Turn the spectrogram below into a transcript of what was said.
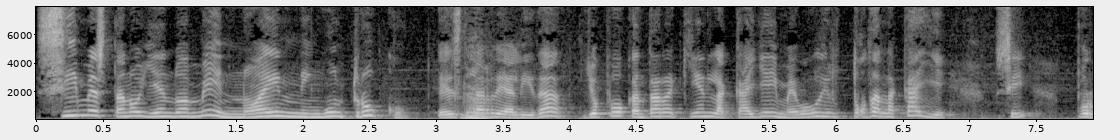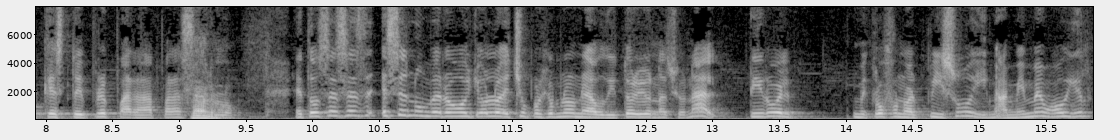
sí me están oyendo a mí, no hay ningún truco, es la realidad. Yo puedo cantar aquí en la calle y me va a oír toda la calle, ¿sí? Porque estoy preparada para Claro. hacerlo. Entonces, es- ese número yo lo he hecho, por ejemplo, en el Auditorio Nacional. Tiro el micrófono al piso y a mí me va a oír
